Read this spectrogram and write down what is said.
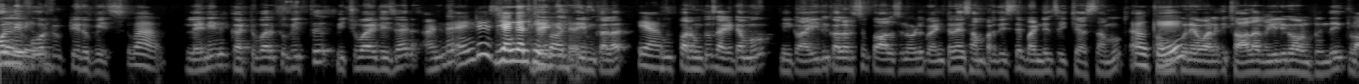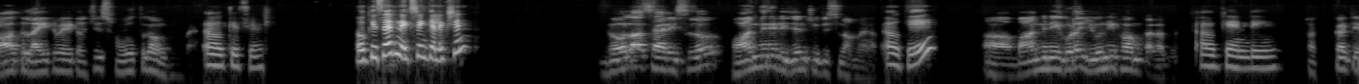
only four fifty rupees wow linen cut work with pichwai design and and jungle theme colour super ఉంటుంది ఐటమ్ మీకు ఐదు కలర్స్ కావాల్సిన వాళ్ళు వెంటనే సంప్రదిస్తే బండిల్స్ ఇచ్చేస్తాము. అమ్ముకునే వాళ్ళకి చాలా వీలుగా ఉంటుంది. క్లాత్ లైట్ వెయిట్ వచ్చి స్మూత్గా ఉంటుంది. Okay sir okay sir next collection డోలా శారీస్లో బాందిని డిజైన్ చూపిస్తున్నాం మేడం. ఓకే. బాందిని కూడా యూనిఫామ్ కలర్ ఓకే అండి. చక్కటి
